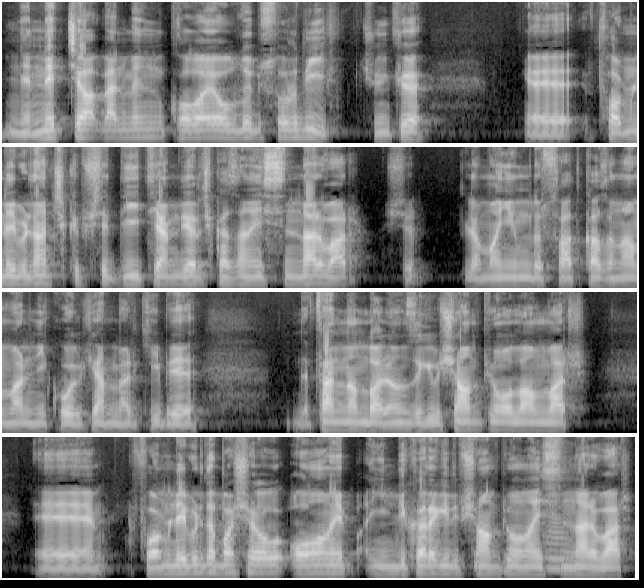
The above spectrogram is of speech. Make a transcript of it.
ne- net cevap vermenin kolay olduğu bir soru değil. Çünkü e, Formula 1'den çıkıp işte DTM yarış kazanan isimler var. İşte Le Mans 24 saat kazanan var. Nico Hülkenberg gibi, Fernando Alonso gibi şampiyon olan var. E, Formula 1'de başarılı olamayıp IndyCar'a gidip şampiyon olan isimler var.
